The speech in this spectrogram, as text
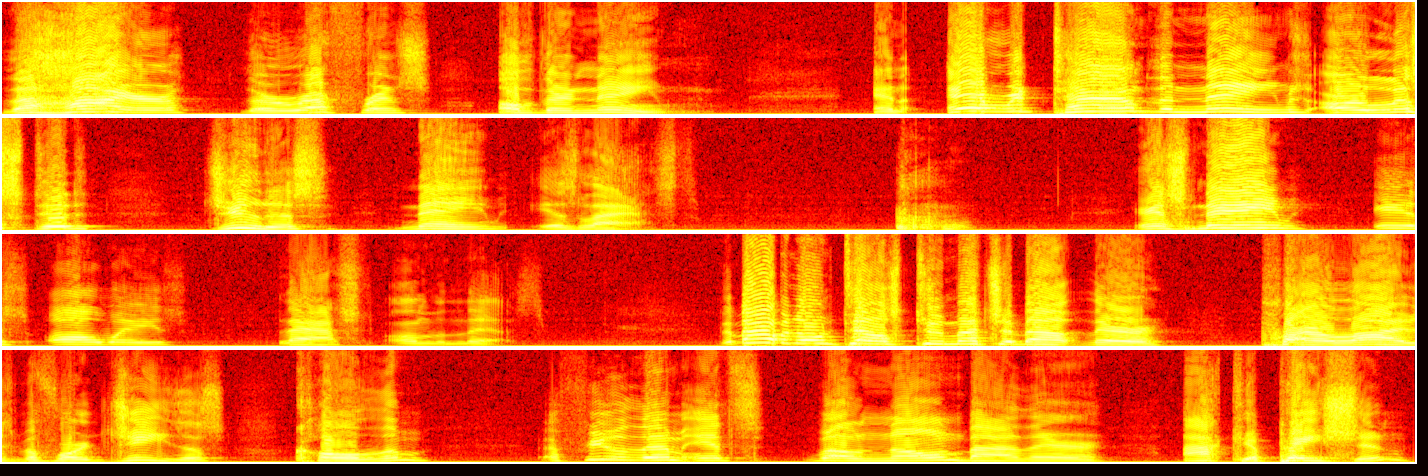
the higher the reference of their name. And every time the names are listed, Judas' name is last. His name is always last on the list. The Bible don't tell us too much about their prior lives before Jesus called them. A few of them, it's well known by their occupation,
